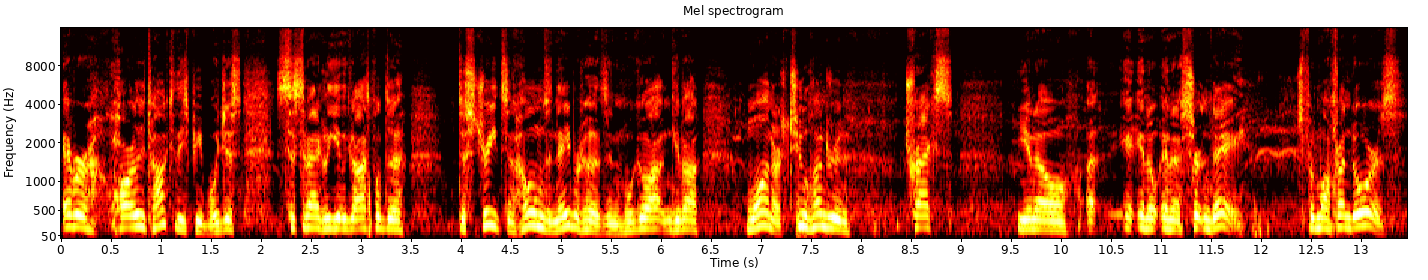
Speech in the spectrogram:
ever hardly talk to these people. We just systematically give the gospel to, to streets and homes and neighborhoods, and we'll go out and give out one or 200 tracts, you know, uh, in, a, in a certain day. Just put them on front doors.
